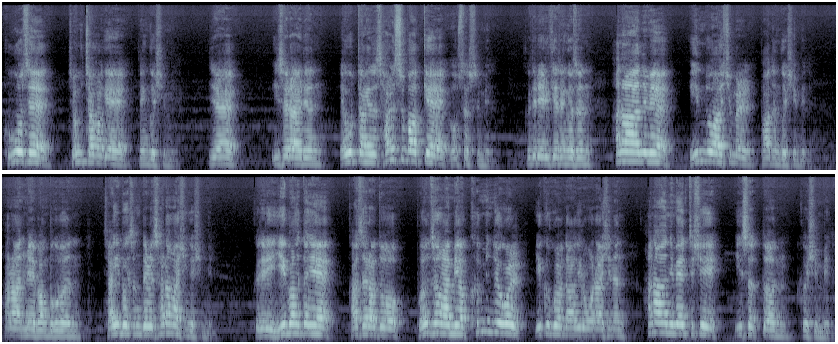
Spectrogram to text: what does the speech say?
그곳에 정착하게 된 것입니다. 이제 이스라엘은 애굽 땅에서 살 수밖에 없었습니다. 그들이 이렇게 된 것은 하나님의 인도하심을 받은 것입니다. 하나님의 방법은 자기 백성들을 사랑하신 것입니다. 그들이 이방 땅에 가서라도 번성하며 큰 민족을 이끌고 나가기를 원하시는 하나님의 뜻이 있었던 것입니다.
